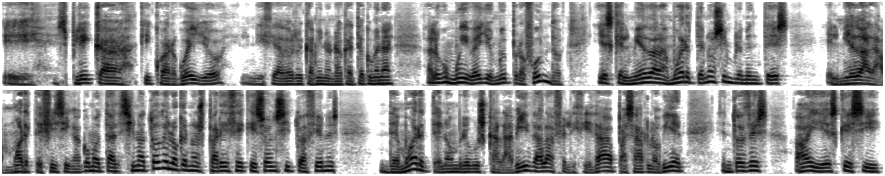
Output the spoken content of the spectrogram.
explica Kiko Argüello, el iniciador del camino neocatecumenal, algo muy bello, muy profundo. Y es que el miedo a la muerte no simplemente es el miedo a la muerte física como tal, sino a todo lo que nos parece que son situaciones de muerte. El hombre busca la vida, la felicidad, pasarlo bien. Entonces, ay, es que si,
